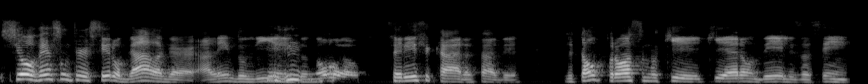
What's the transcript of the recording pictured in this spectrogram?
se houvesse um terceiro Gallagher, além do Liam e do Noel, seria esse cara, sabe? De tão próximo que, que eram deles, assim,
